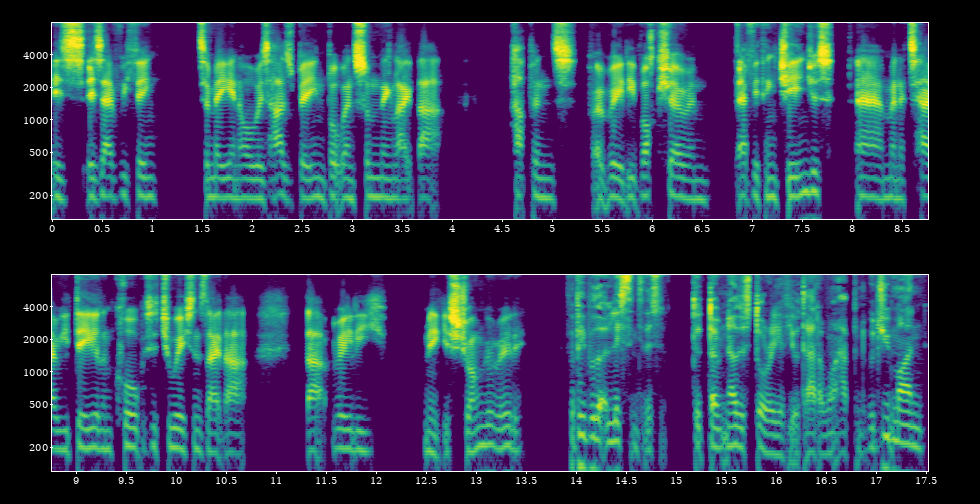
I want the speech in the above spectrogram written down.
is is everything to me and always has been. But when something like that happens it really rocks you and everything changes um, and it's how you deal and cope with situations like that that really make you stronger really. For people that are listening to this that don't know the story of your dad and what happened, would you mind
